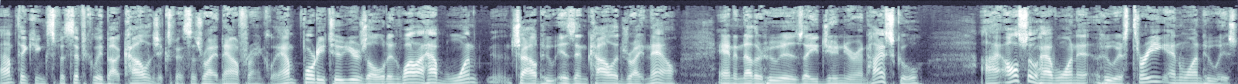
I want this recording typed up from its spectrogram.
I'm thinking specifically about college expenses right now, frankly. I'm 42 years old, and while I have one child who is in college right now and another who is a junior in high school, I also have one who is three and one who is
